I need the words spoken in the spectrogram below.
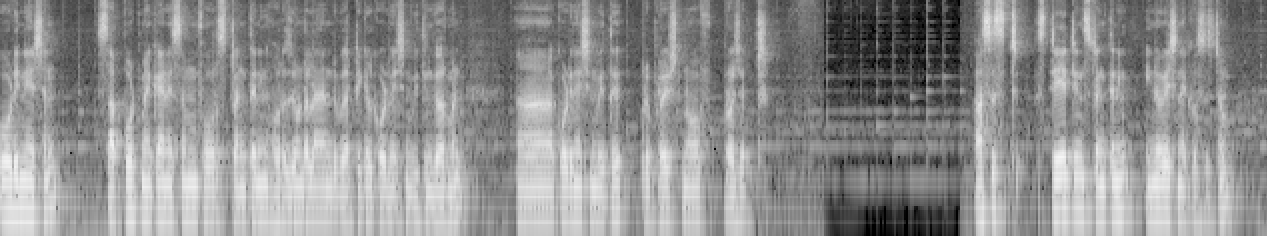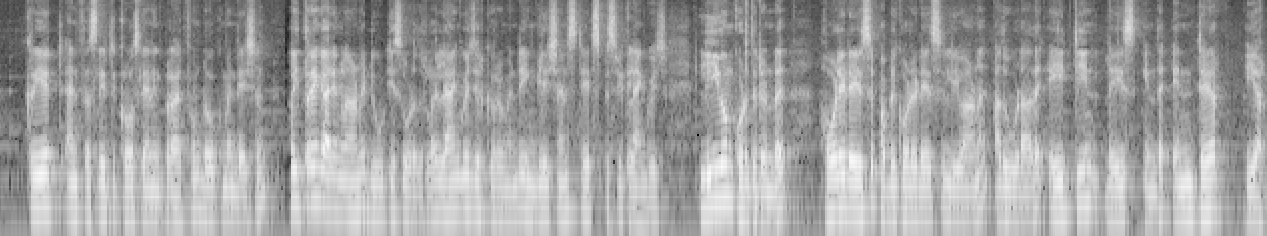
Coordination support mechanism for strengthening horizontal and vertical coordination within government coordination with preparation of project assist state in strengthening innovation ecosystem create and facility cross learning platform documentation അപ്പോൾ ഇത്രയും കാര്യങ്ങളാണ് ഡ്യൂട്ടീസ് കൊടുത്തിട്ടുള്ളത്. Language requirement English and state specific language ലീവും കൊടുത്തിട്ടുണ്ട്. ഹോളിഡേയ്സ് പബ്ലിക് ഹോളിഡേയ്സ് ലീവാണ് അതുകൂടാതെ eighteen days in the entire year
